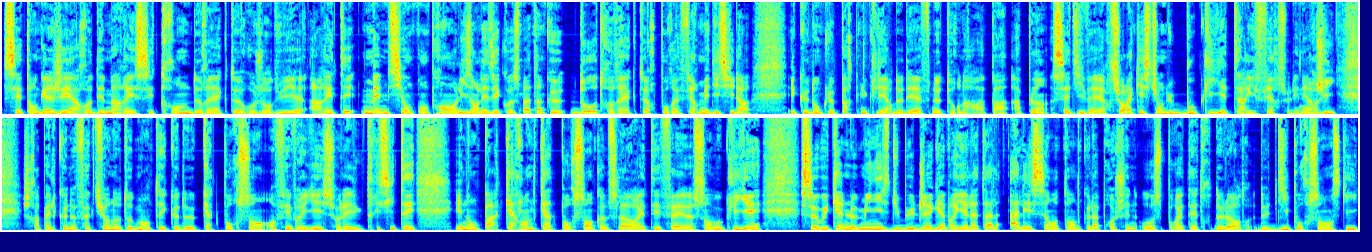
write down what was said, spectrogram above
s'est engagé à redémarrer ses 32 réacteurs aujourd'hui arrêtés, même si on comprend en lisant les échos ce matin que d'autres réacteurs pourraient fermer d'ici là et que donc le parc nucléaire d'EDF ne tournera pas à plein cet hiver. Sur la question du bouclier tarifaire sur l'énergie, je rappelle que nos factures n'ont augmenté que de 4% en février sur l'électricité et non pas 44% comme cela aurait été fait sans bouclier. Ce week-end, le ministre du Budget, Gabriel Attal, a laissé entendre que la prochaine hausse pourrait être de l'ordre de 10%, ce qui,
